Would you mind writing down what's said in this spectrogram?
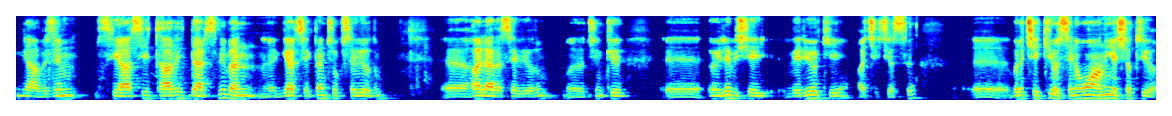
Ya bizim siyasi tarih dersini ben e, gerçekten çok seviyordum. E, hala da seviyorum. E, çünkü e, öyle bir şey veriyor ki açıkçası e, böyle çekiyor seni o anı yaşatıyor.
